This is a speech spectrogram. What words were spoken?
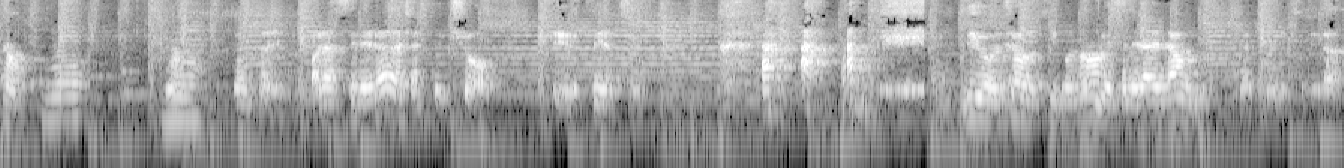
No. No, No. Para acelerada ya estoy yo, pienso. Digo yo, digo, no, voy a acelerar el audio, ya estoy acelerada.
